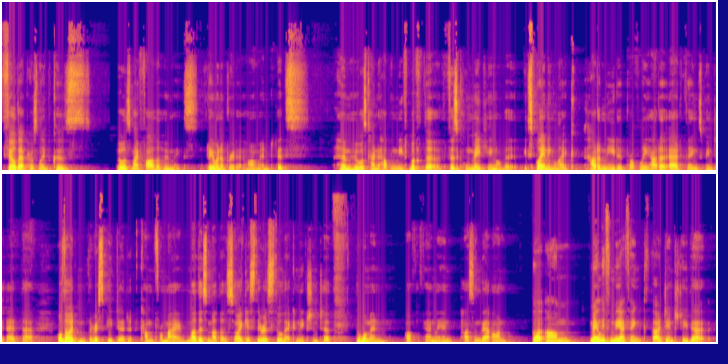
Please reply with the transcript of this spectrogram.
feel that personally because it was my father who makes rewena bread at home and it's him who was kind of helping me with the physical making of it, explaining like how to knead it properly, how to add things, when to add that. Although it, the recipe did come from my mother's mother, so I guess there is still that connection to the woman of the family and passing that on. But um, mainly for me, I think the identity that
